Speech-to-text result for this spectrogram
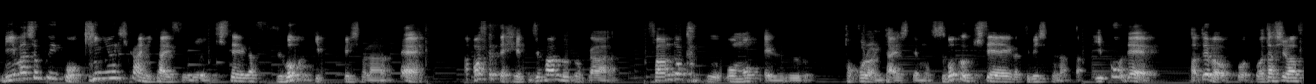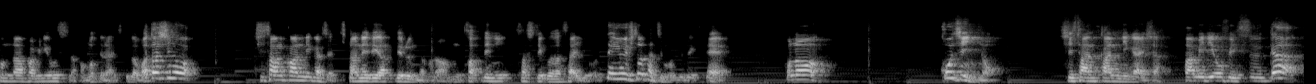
リーマンショック以降、金融機関に対する規制がすごく厳しくなって、合わせてヘッジファンドとか、ファンド格を持っているところに対しても、すごく規制が厳しくなった。一方で、例えば私はそんなファミリーオフィスなんか持ってないですけど、私の資産管理会社、汚ねでやってるんだから、もう勝手にさせてくださいよっていう人たちも出てきて、この個人の資産管理会社、ファミリーオフィスが、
